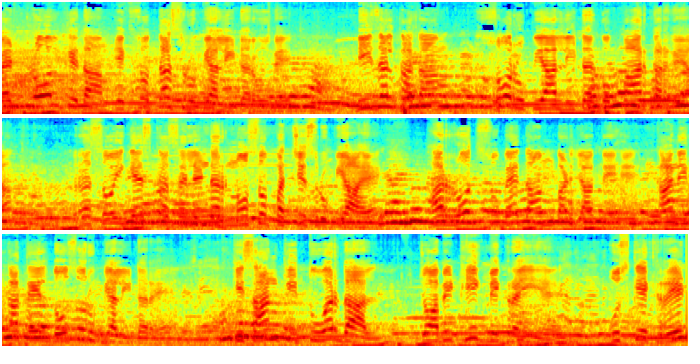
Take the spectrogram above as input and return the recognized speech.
पेट्रोल के दाम 110 रुपया लीटर हो गए। डीजल का दाम 100 रुपया लीटर को पार कर गया। रसोई गैस का सिलेंडर 925 रुपया है। हर रोज सुबह दाम बढ़ जाते हैं। खाने का तेल 200 रुपया लीटर है। किसान की तुअर दाल जो अभी ठीक बिक रही है उसके रेट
